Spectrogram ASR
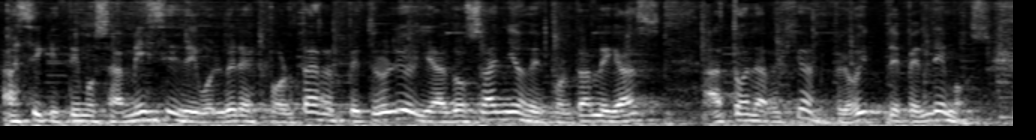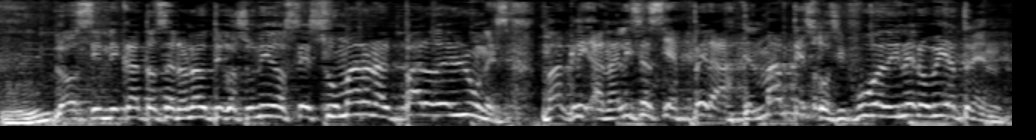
hace que estemos a meses de volver a exportar petróleo y a dos años de exportarle gas a toda la región. Pero hoy dependemos. Los sindicatos aeronáuticos unidos se sumaron al paro del lunes. Macri analiza si espera hasta el martes o si fuga dinero vía tren.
